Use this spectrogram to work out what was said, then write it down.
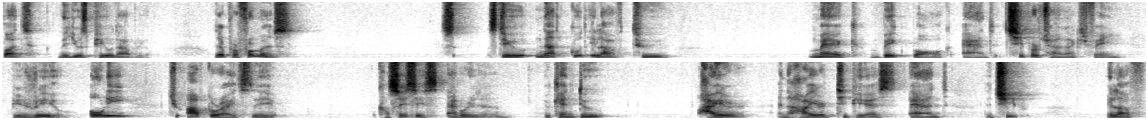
but they use POW. Their performance still not good enough to make big block and cheaper transaction be real. Only to upgrade the consensus algorithm, you can do higher and higher TPS and the cheap enough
